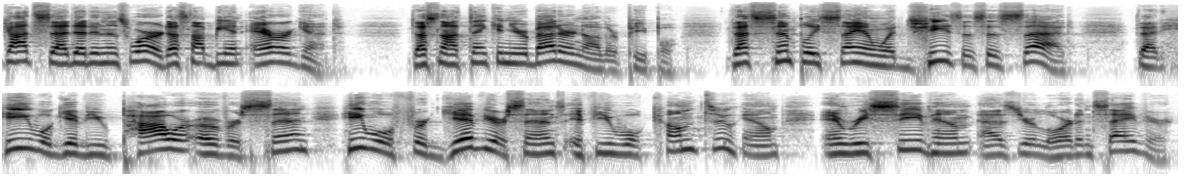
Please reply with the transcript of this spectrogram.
God said that in His Word. That's not being arrogant. That's not thinking you're better than other people. That's simply saying what Jesus has said that He will give you power over sin. He will forgive your sins if you will come to Him and receive Him as your Lord and Savior.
